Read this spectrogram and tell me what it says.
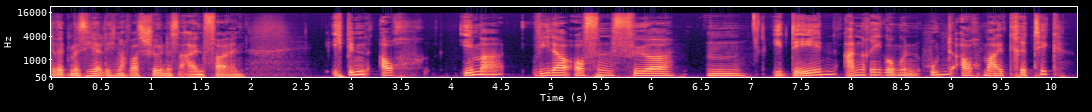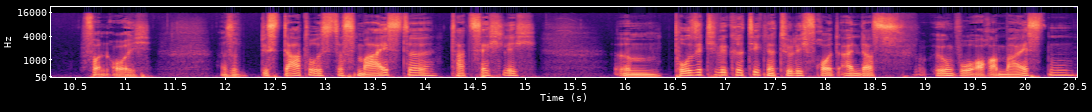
Da wird mir sicherlich noch was Schönes einfallen. Ich bin auch immer wieder offen für mh, hm, Ideen, Anregungen und auch mal Kritik von euch. Also bis dato ist das meiste tatsächlich ähm, positive Kritik. Natürlich freut einen das irgendwo auch am meisten.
